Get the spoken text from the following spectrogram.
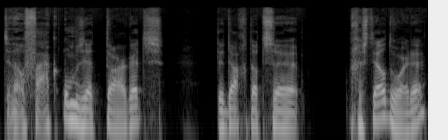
Terwijl vaak omzettargets, de dag dat ze gesteld worden,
